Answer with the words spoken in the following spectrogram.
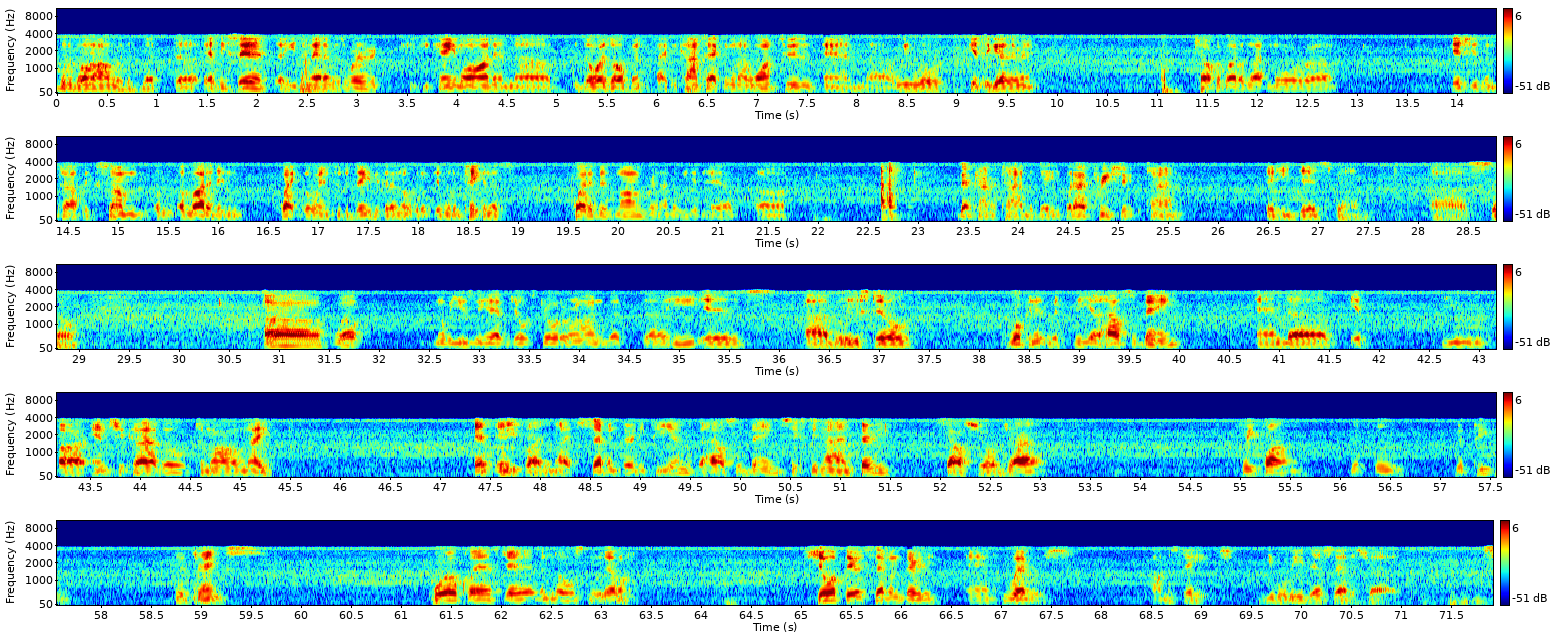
would have gone on with it. But uh, as he said, uh, he's a man of his word. He, came on, and uh, the door is open. I can contact him when I want to, and uh, we will get together and talk about a lot more uh, issues and topics. Some a, a lot I didn't quite go into today because I know it would have, it would have taken us quite a bit longer, and I know he didn't have uh, that kind of time today. But I appreciate the time that he did spend. Uh, so, uh, well, you know, we usually have Joe Stroder on, but uh, he is, I believe, still working it with the uh, House of Bang. And uh, if you are in Chicago tomorrow night, any Friday night, 7.30 p.m. at the House of Bing, 6930 South Shore Drive. Free parking, good food, good people, good drinks, world-class jazz, and an old-school element. Show up there at 7.30, and whoever's on the stage, you will leave there satisfied.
